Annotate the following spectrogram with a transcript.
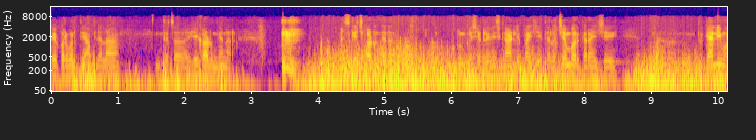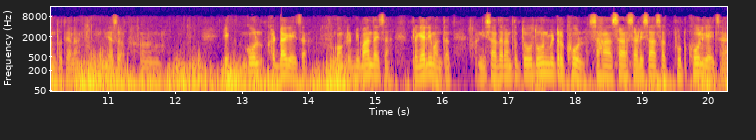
पेपरवरती आपल्याला त्याचं हे काढून देणार. स्केच काढून देणार. कुठून कसे ड्रेनेज काढले पाहिजे त्याला चेंबर करायचे गॅली म्हणतो त्याला. असं. एक गोल खड्डा घ्यायचा तो कॉन्क्रीटने बांधायचा त्याला गॅली म्हणतात. आणि साधारणतः तो दोन मीटर खोल सहा सहा साडेसहा सात फूट खोल घ्यायचा.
